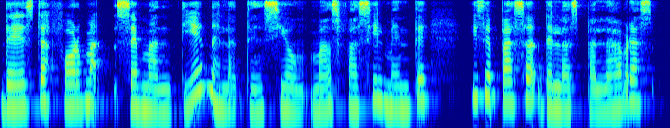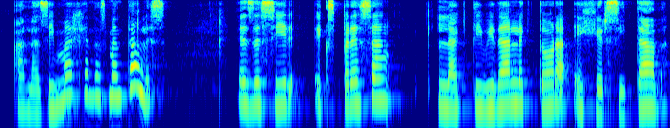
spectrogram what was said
De esta forma se mantiene la atención más fácilmente y se pasa de las palabras a las imágenes mentales, es decir, expresan la actividad lectora ejercitada.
